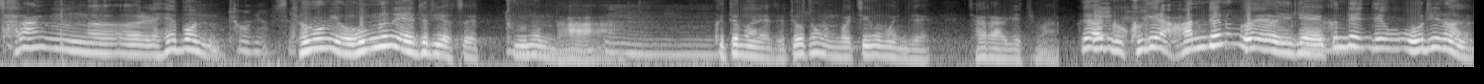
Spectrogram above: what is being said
사랑을 해본 경험이 없어. 경험이 없는 애들이었어요. 두는 다. 음. 그때만 해도 조성은 뭐 지금은 이제 잘 알겠지만 그래가지고 그게 안 되는 거예요 이게 근데 이제 우리는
